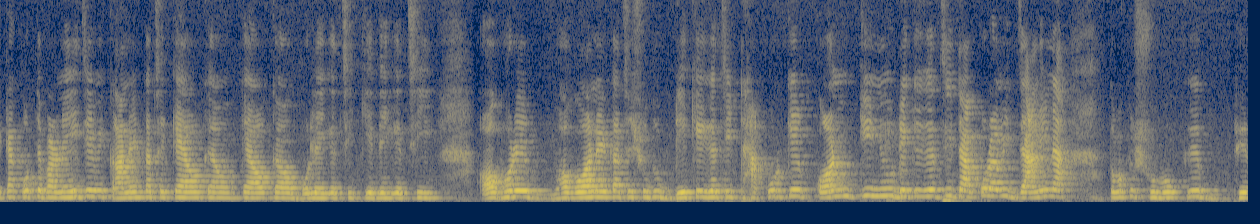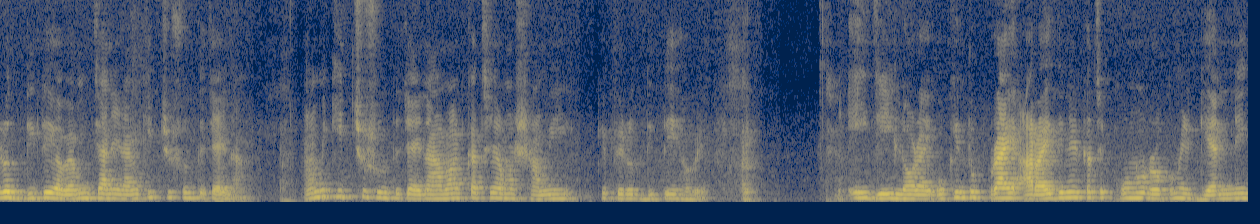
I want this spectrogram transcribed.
এটা করতে পারো না। এই যে আমি কানের কাছে ক্যাও ক্যাও ক্যাও ক্যাও বলে গেছি, কেঁদে গেছি, অঘরে ভগবানের কাছে শুধু ডেকে গেছি, ঠাকুরকে কন্টিনিউ ডেকে গেছি। ঠাকুর, আমি জানি না, তোমাকে শুভকে ফেরত দিতেই হবে, আমি জানি না, আমি কিচ্ছু শুনতে চাই না। আমি কিচ্ছু শুনতে চাই না। আমার কাছে আমার স্বামীকে ফেরত দিতেই হবে। এই যেই লড়াই, ও কিন্তু প্রায় আড়াই দিনের কাছে কোনো রকমের জ্ঞান নেই,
